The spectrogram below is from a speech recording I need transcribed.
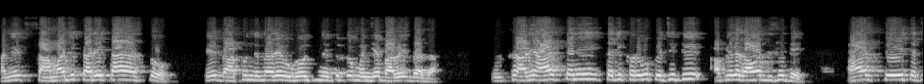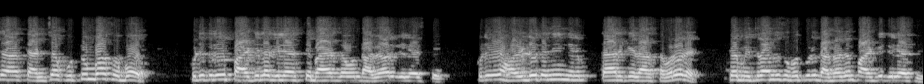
आणि सामाजिक कार्य काय असतो हे दाखवून देणारे उगवतं नेतृत्व म्हणजे भावेश दादा. आणि आज त्यांनी त्याची खरोखर प्रचिती आपल्याला गावात दिसत आहे. आज ते त्याच्या त्यांच्या कुटुंबासोबत कुठेतरी पार्टीला गेले असते बाहेर जाऊन धाब्यावर गेले असते. कुठेतरी हॉलिडे त्यांनी तयार केला असता बरोबर आहे? त्या मित्रांच्या सोबत कुठे धाब्यावर जाऊन पार्टी केली असते.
